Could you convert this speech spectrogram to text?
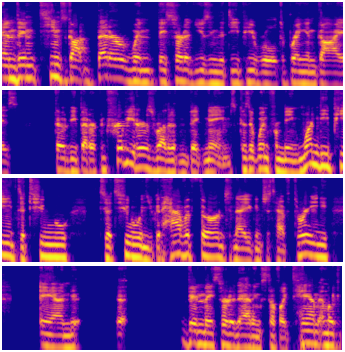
and then teams got better when they started using the DP rule to bring in guys that would be better contributors rather than big names because it went from being one DP to two to two, and you could have a third to now you can just have three, and uh, then they started adding stuff like TAM and like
